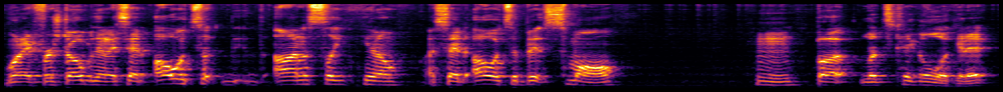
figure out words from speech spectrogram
when I first opened it, I said, oh, it's a, honestly, you know, I said, oh, it's a bit small. Hmm, but let's take a look at it.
